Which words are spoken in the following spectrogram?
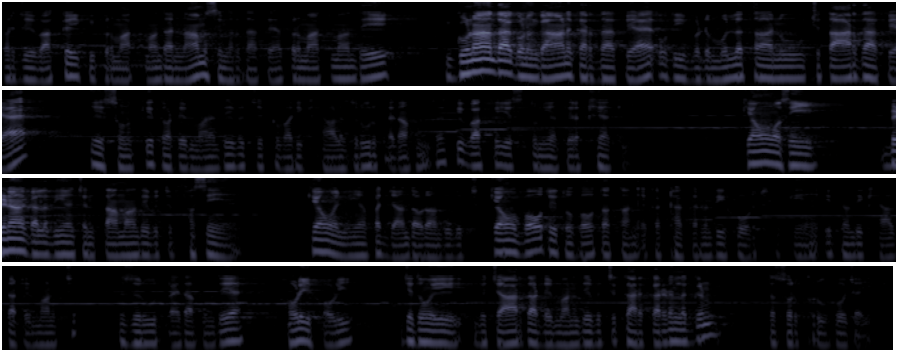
ਪਰ ਜੇ ਵਾਕਈ ਕੋਈ ਪ੍ਰਮਾਤਮਾ ਦਾ ਨਾਮ ਸਿਮਰਦਾ ਪਿਆ, ਪ੍ਰਮਾਤਮਾ ਦੇ ਗੁਣਾਂ ਦਾ ਗੁਣਗਾਨ ਕਰਦਾ ਪਿਆ, ਉਹਦੀ ਵਡਮੁੱਲਤਾ ਨੂੰ ਚਿਤਾਰਦਾ ਪਿਆ ਇਹ ਸੁਣ ਕੇ ਤੁਹਾਡੇ ਮਨ ਦੇ ਵਿੱਚ ਇੱਕ ਵਾਰੀ ਖਿਆਲ ਜ਼ਰੂਰ ਪੈਦਾ ਹੁੰਦਾ ਕਿ ਵਾਕਈ ਇਸ ਦੁਨੀਆ ਤੇ ਰੱਖਿਆ ਕੀ ਹੈ। ਕਿਉਂ ਅਸੀਂ ਬਿਨਾਂ ਗੱਲ ਦੀਆਂ ਚਿੰਤਾਵਾਂ ਦੇ ਵਿੱਚ ਫਸੇ ਹਾਂ? ਕਿਉਂ ਇੰਨੀਆਂ ਭੱਜਾਂ ਦੌੜਾਂ ਦੇ ਵਿੱਚ? ਕਿਉਂ ਬਹੁਤੇ ਤੋਂ ਬਹੁਤਾ ਧਨ ਇਕੱਠਾ ਕਰਨ ਦੀ ਹੋੜ 'ਚ ਲੱਗੇ ਹਾਂ? ਇਦਾਂ ਦੇ ਖਿਆਲ ਤੁਹਾਡੇ ਮਨ 'ਚ ਜ਼ਰੂਰ ਪੈਦਾ ਹੁੰਦੇ ਆ। ਹੌਲੀ ਹੌਲੀ ਜਦੋਂ ਇਹ ਵਿਚਾਰ ਤੁਹਾਡੇ ਮਨ ਦੇ ਵਿੱਚ ਘਰ ਕਰਨ ਲੱਗਣ ਤਾਂ ਸੁਰਖਰੂ ਹੋ ਜਾਈਦਾ।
